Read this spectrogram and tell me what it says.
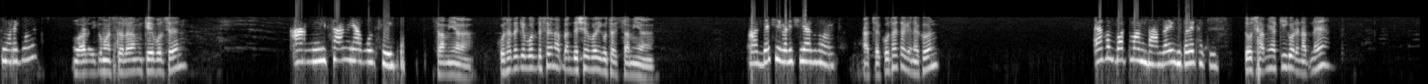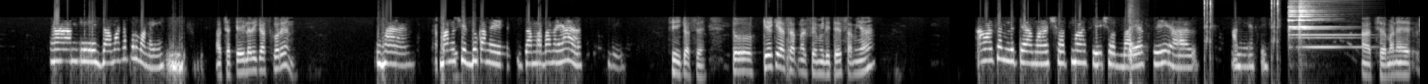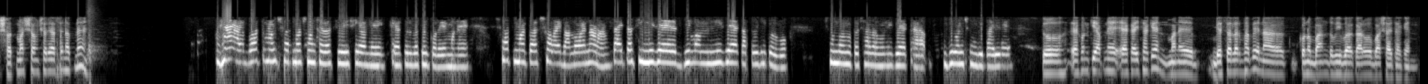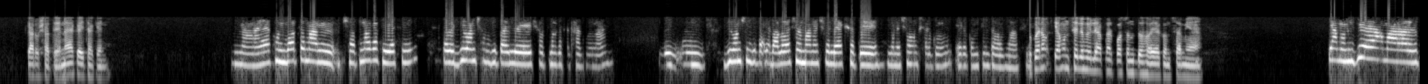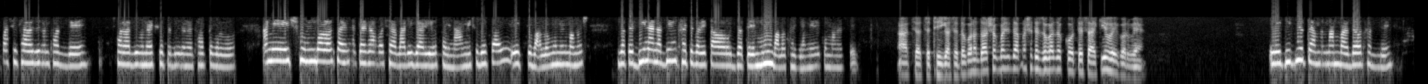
ওয়ালাইকুম আসসালাম কে বলছেন? আমি সামিয়া বলছি। সামিয়া কোথা থেকে বলতেছেন? আপনার দেশের বাড়ি কোথায় সামিয়া? দেশের বাড়ি সিরাজগঞ্জ। আচ্ছা কোথায় থাকেন এখন? এখন বর্তমান ধামরাইয়ের ভিতরে থাকি। তো সামিয়া কি করেন আপনি? আমি জামা কাপড় বানাই। আচ্ছা টেইলারি কাজ করেন? হ্যাঁ মানুষের দোকানে জামা বানায়া ঠিক আছে। তো কে কে আছে আপনার ফ্যামিলিতে সামিয়া? আমার ফ্যামিলিতে আমার সৎ মা আছে সৎ ভাই আছে আর আমি আছি। আচ্ছা মানে সৎ মাস সংসারে আছেন আপনি? হ্যাঁ বর্তমান সৎ মা সংসার আছে সে অনেক ক্যাচর বেচর করে মানে সৎ মা তো আর সবাই ভালো হয় না। চাইতাছি নিজের জীবন নিজে একা তৈরি করব। সুন্দর মতো সাজাবো নিজে একটা জীবন সঙ্গী পাইলে। তো এখন কি আপনি একাই থাকেন? মানে বেচালার ভাবে না কোনো বান্ধবী বা কারও বাসায় থাকেন? কারও সাথে? না একাই থাকেন? না এখন বর্তমান স্বপ্নের কাছে আছি। তবে জীবন সঙ্গী পাইলে স্বপ্নের কাছে থাকব না। জীবন সঙ্গী পাইলে ভালোবাসার মানুষ হলে একসাথে মানে সংসার করুন এরকম চিন্তা ভাবনা আছে কেমন ছেলে হইলে আপনার পছন্দ হয় এখন সামিয়া? কেমন যে আমার পাশে সারা জীবন থাকবে সারা জীবন একসাথে দুজনে থাকতে পারব। আমি সুন্দর চাই না টাকা পয়সা বাড়ি গাড়িও চাই না। আমি শুধু চাই একটু ভালো মনের মানুষ যাতে দিন আনা দিন খাইতে পারি তাও যাতে মন ভালো থাকে। আমি এরকম মানুষ চাই। আচ্ছা আচ্ছা ঠিক আছে। তো কোনো দর্শক ভাই যদি আপনার সাথে যোগাযোগ করতে চায়, কি হয়ে করবে? এই ভিডিওতে আমার নাম্বার দেওয়া থাকবে।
